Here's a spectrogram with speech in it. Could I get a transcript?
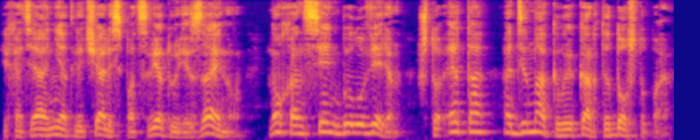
И хотя они отличались по цвету и дизайну, но Хан Сень был уверен, что это одинаковые карты доступа.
